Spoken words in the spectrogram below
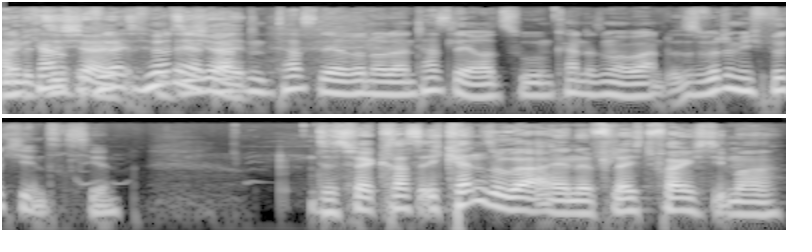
vielleicht, mit kann, Sicherheit, vielleicht hört ja gerade eine Tanzlehrerin oder ein Tanzlehrer zu und kann das mal beantworten. Das würde mich wirklich interessieren. das wäre krass. Ich kenne sogar eine, vielleicht frage ich die mal.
